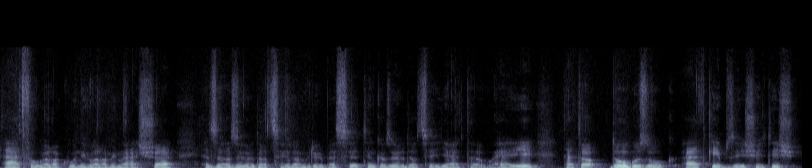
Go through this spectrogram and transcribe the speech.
át fog alakulni valami mássá, ezzel a zöld acél, amiről beszéltünk, a zöld acél gyártó helyé, tehát a dolgozók átképzését is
